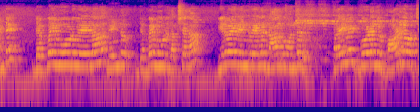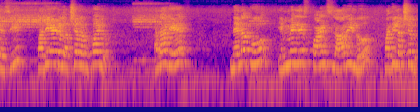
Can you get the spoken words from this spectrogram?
అంటే డెబ్బై మూడు వేల రెండు డెబ్బై మూడు లక్షల ఇరవై రెండు వేల నాలుగు వందలు. ప్రైవేట్ గోడన్లు బాడుగ వచ్చేసి పదిహేడు లక్షల రూపాయలు. అలాగే నెలకు ఎమ్మెల్యేస్ పాయింట్స్ లారీలు పది లక్షలు.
